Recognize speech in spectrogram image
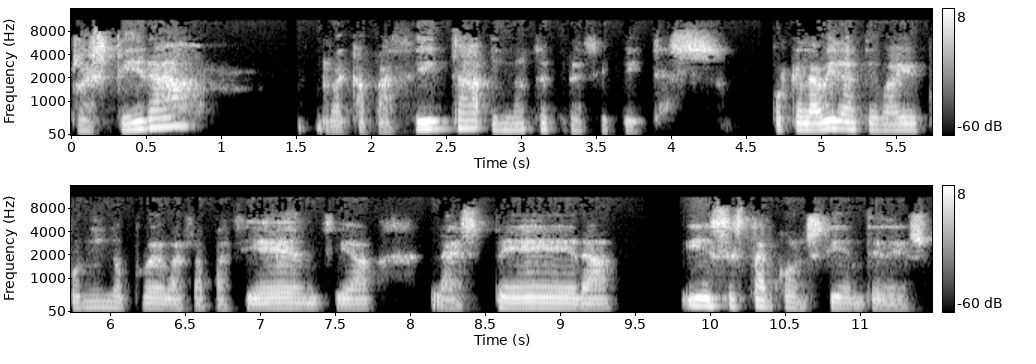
respira, recapacita y no te precipites. Porque la vida te va a ir poniendo pruebas, la paciencia, la espera, y es estar consciente de eso.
